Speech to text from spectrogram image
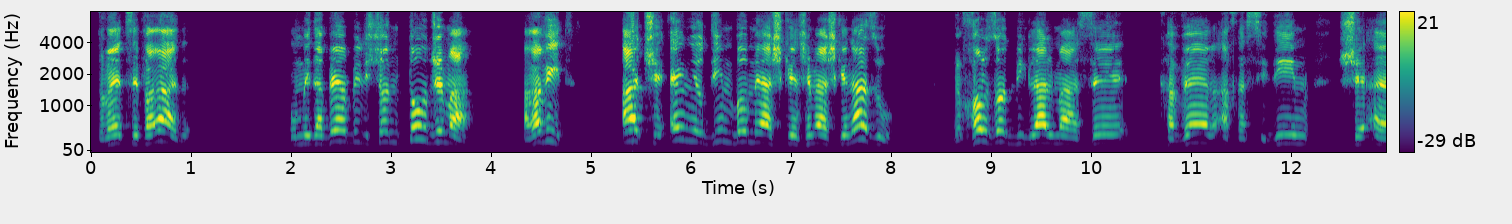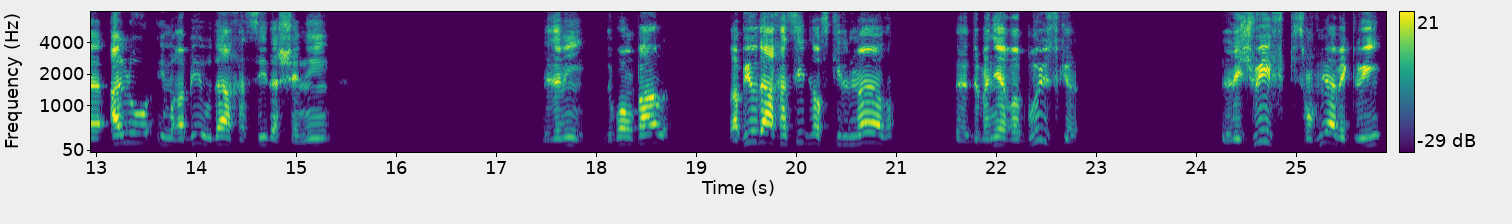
זאת אומרת ספרד, הוא מדבר בלשון תורג'מה, ערבית, עד שאין יודעים בו מאשכנ... שמאשכנז הוא, וכל זאת בגלל מעשה חבר החסידים שעלו עם רבי יהודה החסיד השני. Les amis, de quoi on parle Rabbi Yehuda Chassid, lorsqu'il meurt de manière brusque, les Juifs qui sont venus avec lui,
